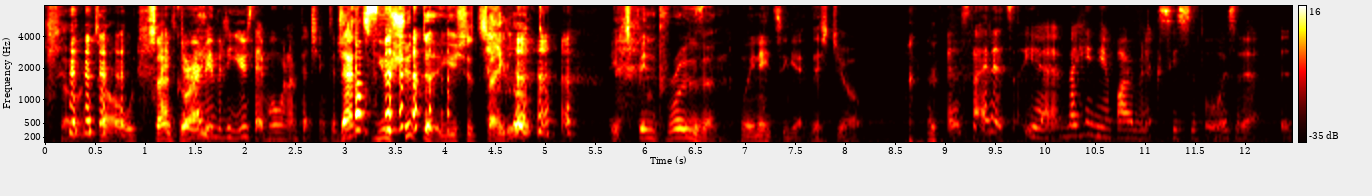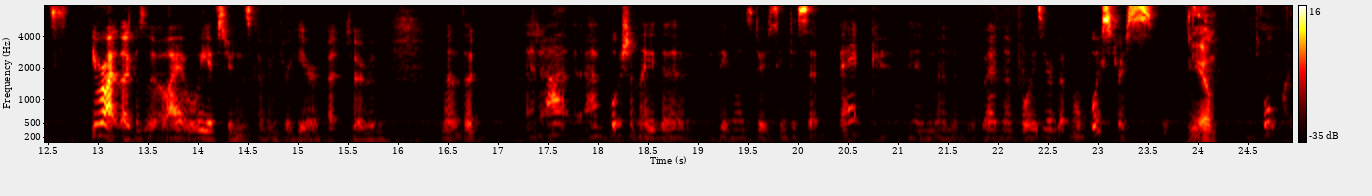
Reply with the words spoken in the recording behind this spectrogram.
So I'm told. So I have to remember to use that more when I'm pitching for That's jobs. you should do. You should say, look, it's been proven. We need to get this job. It's and it's yeah, making the environment accessible, isn't it? It's you're right though, because we have students coming through here a bit too, and the, the and, uh, unfortunately the females do seem to sit back, and and the, and the boys are a bit more boisterous. Yeah. Talk.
